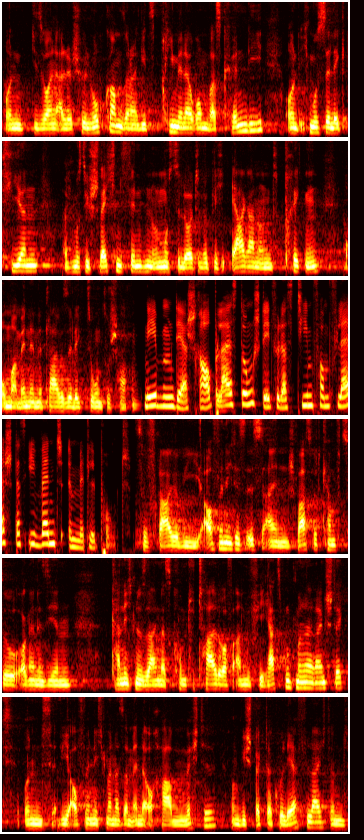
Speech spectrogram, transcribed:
und die sollen alle schön hochkommen, sondern geht es primär darum, was können die und ich muss selektieren, ich muss die Schwächen finden und muss die Leute wirklich ärgern und pricken, um am Ende eine klare Selektion zu schaffen. Neben der Schraubleistung steht für das Team vom Flash das Event im Mittelpunkt. Zur Frage, wie aufwendig es ist, einen Spaßwettkampf zu organisieren, kann ich nur sagen, das kommt total darauf an, wie viel Herzblut man da reinsteckt und wie aufwendig man das am Ende auch haben möchte und wie spektakulär vielleicht und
